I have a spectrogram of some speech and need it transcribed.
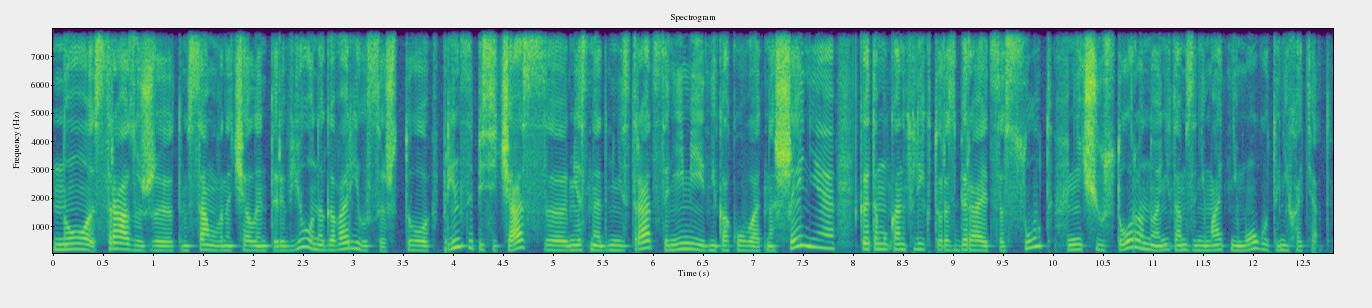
но сразу же там, с самого начала интервью он оговорился, что в принципе сейчас местная администрация не имеет никакого отношения к этому конфликту, разбирается суд, ничью сторону они там занимать не могут и не хотят.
